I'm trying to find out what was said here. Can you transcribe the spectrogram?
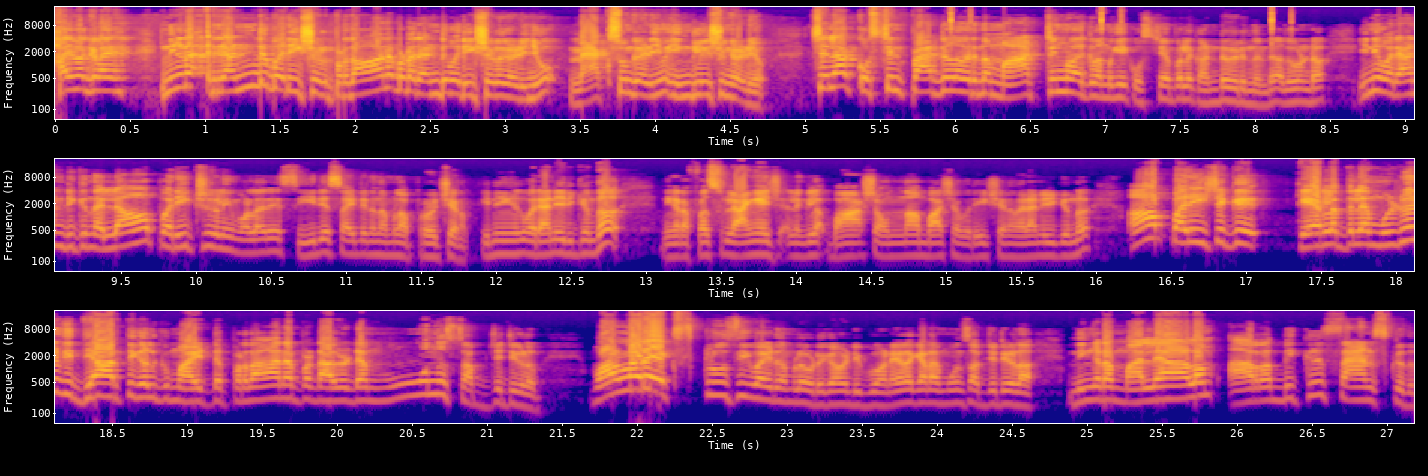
ഹായ് മക്കളെ നിങ്ങളുടെ രണ്ട് പരീക്ഷകൾ പ്രധാനപ്പെട്ട രണ്ട് പരീക്ഷകൾ കഴിഞ്ഞു മാത്സും കഴിഞ്ഞു ഇംഗ്ലീഷും കഴിഞ്ഞു. ചില ക്വസ്റ്റ്യൻ പാറ്റേണിൽ വരുന്ന മാറ്റങ്ങളൊക്കെ നമുക്ക് ഈ ക്വസ്റ്റ്യൻ പേപ്പറിൽ കണ്ടുവരുന്നുണ്ട്. അതുകൊണ്ട് ഇനി വരാനിരിക്കുന്ന എല്ലാ പരീക്ഷകളെയും വളരെ സീരിയസ് ആയിട്ട് തന്നെ നമ്മൾ അപ്രോച്ച് ചെയ്യണം. ഇനി നിങ്ങൾക്ക് വരാനിരിക്കുന്നത് നിങ്ങളുടെ ഫസ്റ്റ് ലാംഗ്വേജ് അല്ലെങ്കിൽ ഭാഷ ഒന്നാം ഭാഷ പരീക്ഷയാണ് വരാനിരിക്കുന്നത്. ആ പരീക്ഷയ്ക്ക് കേരളത്തിലെ മുഴുവൻ വിദ്യാർത്ഥികൾക്കുമായിട്ട് പ്രധാനപ്പെട്ട അവരുടെ മൂന്ന് സബ്ജക്റ്റുകളും വളരെ എക്സ്ക്ലൂസീവ് ആയിട്ട് നമ്മൾ കൊടുക്കാൻ വേണ്ടി പോവാണ്. ഏതൊക്കെയാണ് മൂന്ന് സബ്ജക്റ്റുകളാണ് നിങ്ങളുടെ മലയാളം അറബിക് സാൻസ്കൃത്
